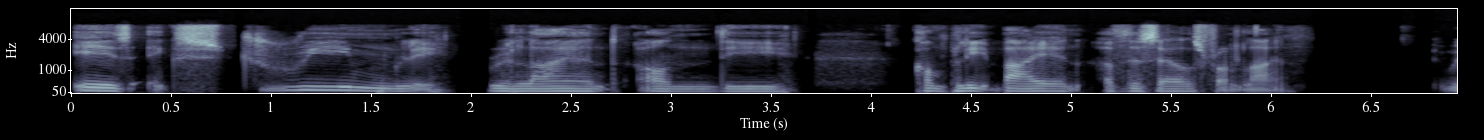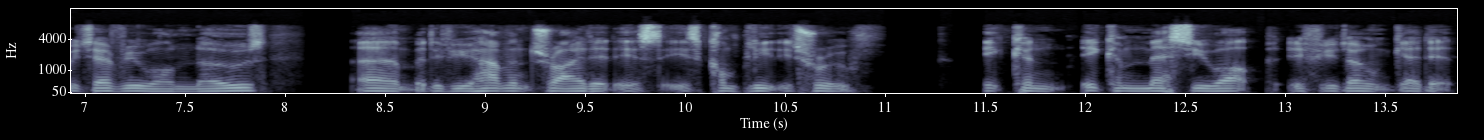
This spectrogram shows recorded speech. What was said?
is extremely reliant on the complete buy in of the sales front line, which everyone knows. Um, but if you haven't tried it, it's, it's completely true. It can it can mess you up if you don't get it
